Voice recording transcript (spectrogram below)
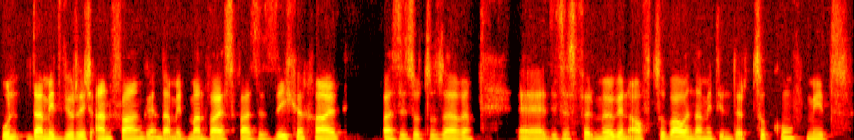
Und damit würde ich anfangen, damit man weiß, was ist Sicherheit, was ist sozusagen äh, dieses Vermögen aufzubauen, damit in der Zukunft mit,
